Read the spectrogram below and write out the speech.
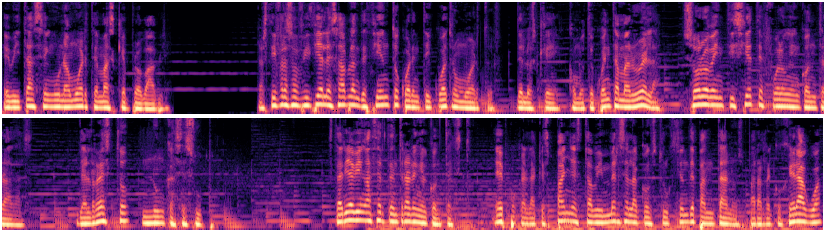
evitasen una muerte más que probable. Las cifras oficiales hablan de 144 muertos, de los que, como te cuenta Manuela, solo 27 fueron encontradas. Del resto nunca se supo. Estaría bien hacerte entrar en el contexto, época en la que España estaba inmersa en la construcción de pantanos para recoger agua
